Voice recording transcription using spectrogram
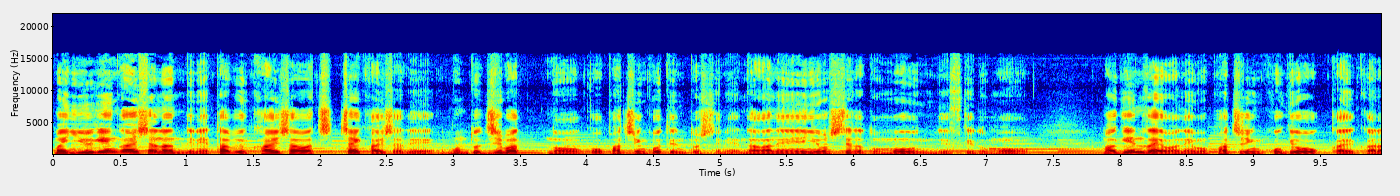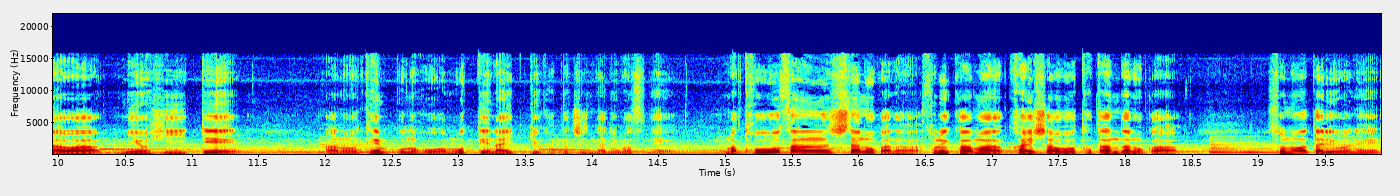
まあ有限会社なんでね多分会社はちっちゃい会社でほんと地場のこうパチンコ店としてね長年営業してたと思うんですけどもまあ現在はねもうパチンコ業界からは身を引いてあの店舗の方は持ってないっていう形になりますね。まあ倒産したのかな？それかまあ会社を畳んだのかその辺りはね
